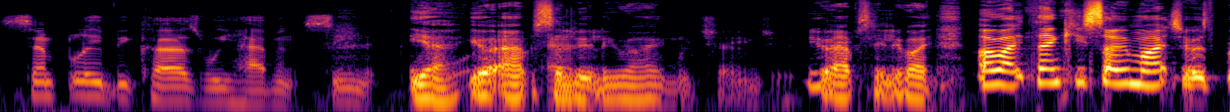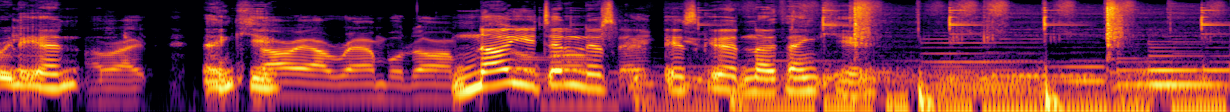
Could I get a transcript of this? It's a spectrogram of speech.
simply because we haven't seen it. Before. Yeah, you're absolutely and, right. We change it. You're absolutely right. All right, thank you so much. It was brilliant. All right. Thank you. Sorry I rambled on. No, so you didn't. Long. It's, it's you. good. No, thank you.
